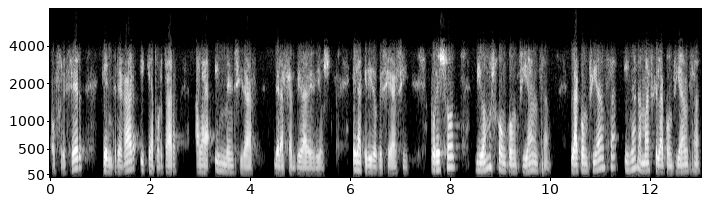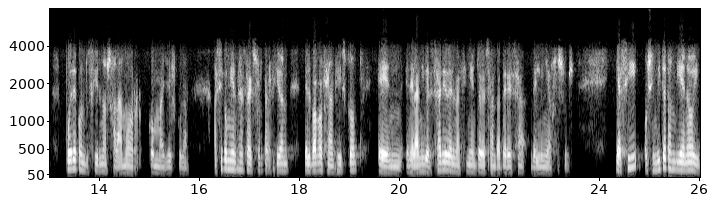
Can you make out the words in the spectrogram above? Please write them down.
ofrecer, que entregar y que aportar a la inmensidad de la santidad de Dios. Él ha querido que sea así. Por eso vivamos con confianza. La confianza y nada más que la confianza puede conducirnos al amor con mayúscula. Así comienza esta exhortación del Papa Francisco en, el aniversario del nacimiento de Santa Teresa del Niño Jesús. Y así os invito también hoy,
